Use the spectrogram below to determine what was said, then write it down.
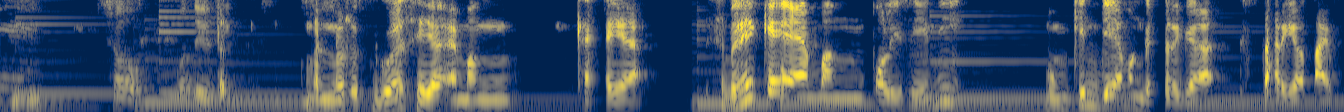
Hmm. so what do you think menurut gue sih ya emang kayak sebenarnya kayak emang polisi ini mungkin dia emang gara-gara stereotype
